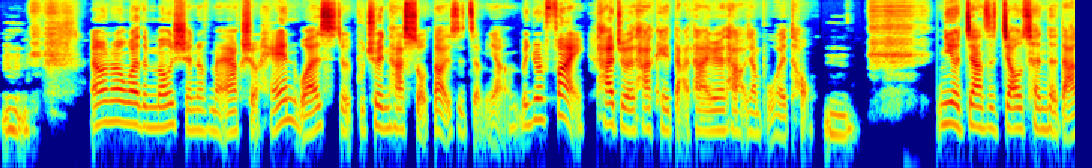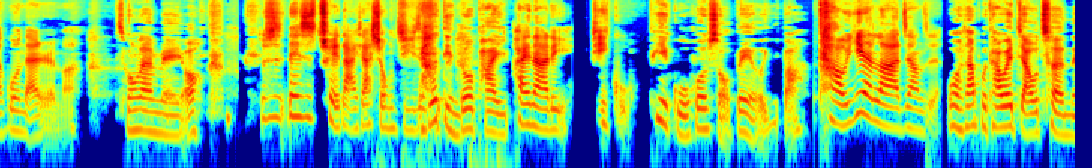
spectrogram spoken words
嗯，I don't know what the motion of my actual hand was，就不确定他手到底是怎么样。But you're fine。他觉得他可以打他，因为他好像不会痛。嗯，你有这样子娇嗔的打过男人吗？从来没有，就是类似捶打一下胸肌这样，我顶多拍一拍哪里？屁股、屁股或手背而已吧。讨厌啦，这样子。我好像不太会娇嗔呢。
